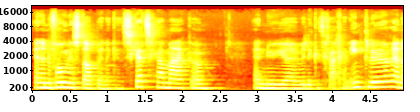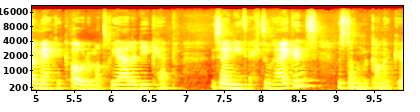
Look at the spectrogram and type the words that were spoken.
En in de volgende stap ben ik een schets gaan maken. En nu uh, wil ik het graag gaan inkleuren. En dan merk ik, oh, de materialen die ik heb zijn niet echt toereikend. Dus dan kan ik uh,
